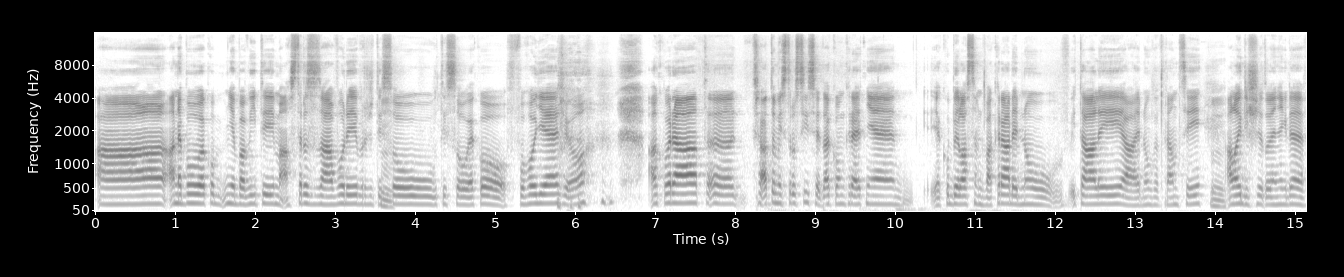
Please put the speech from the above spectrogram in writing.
A, a nebo jako mě baví ty Masters závody, protože ty, hmm. jsou, ty jsou jako v pohodě, že jo. Akorát eh, třeba to mistrovství světa konkrétně, jako byla jsem dvakrát, jednou v Itálii a jednou ve Francii, hmm. ale když je to někde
